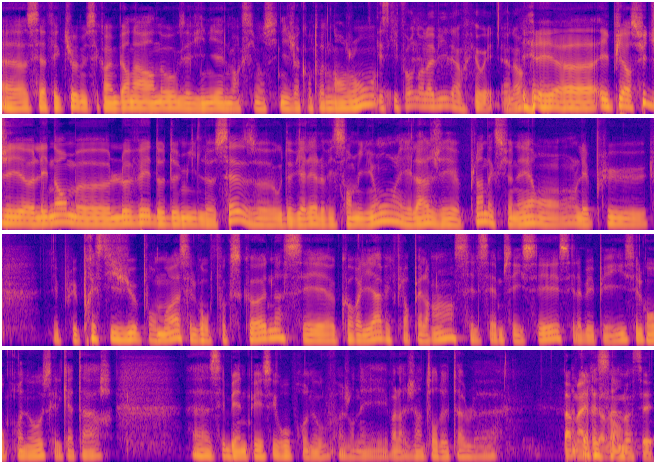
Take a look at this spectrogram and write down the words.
Euh, c'est affectueux, mais c'est quand même Bernard Arnault, Xavier Niel, Marc Simoncini, Jacques-Antoine Grandjean. Qu'est-ce qu'ils font dans la vie là Oui, oui. Alors Et, euh, et puis ensuite j'ai l'énorme levée de 2016 euh, où De Vialet a levé 100 millions et là j'ai plein d'actionnaires, on- les plus les plus prestigieux pour moi, c'est le groupe Foxconn, c'est euh, Corelia avec Fleur Pellerin, c'est le CMCIC, c'est la BPI, c'est le groupe Renault, c'est le Qatar, euh, c'est BNP, c'est le groupe Renault. Enfin j'en ai voilà, j'ai un tour de table. euh, pas mal Intéressant. même. C'est...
